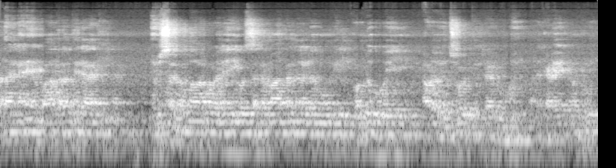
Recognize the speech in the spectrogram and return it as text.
അതങ്ങനെ പാത്രത്തിലാക്കി നബ്സല്ലാഹു അലൈഹി വസല്ലമ തങ്ങളുടെ മുമ്പിൽ കൊണ്ടുപോയി അവിടെ വെച്ചു കൊടുത്തിട്ടാണ് അത് കടയിൽ കൊണ്ടുപോയി.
